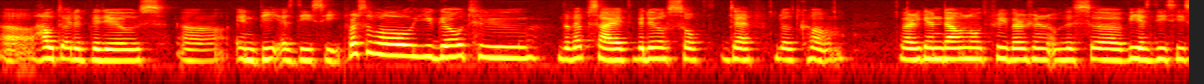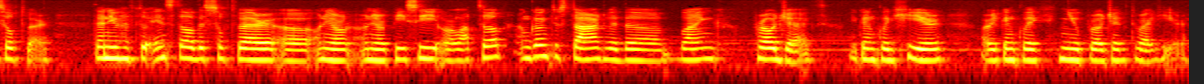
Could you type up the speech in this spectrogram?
uh, how to edit videos uh, in VSDC. First of all, you go to the website videosoftdev.com where you can download free version of this uh, VSDC software. Then you have to install this software uh, on your on your PC or laptop. I'm going to start with a blank project. You can click here or you can click new project right here.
